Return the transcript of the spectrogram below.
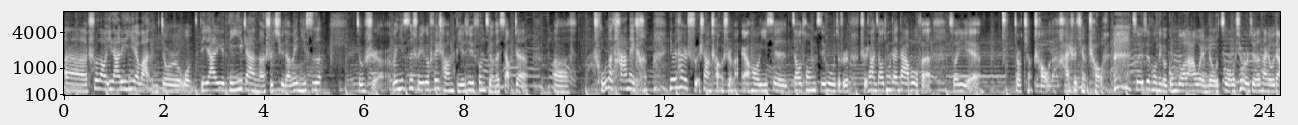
呃，说到意大利夜晚，就是我们意大利的第一站呢是去的威尼斯，就是威尼斯是一个非常别具风情的小镇。呃，除了它那个，因为它是水上城市嘛，然后一切交通几乎就是水上交通占大部分，所以。就是挺臭的，还是挺臭的，所以最后那个贡多拉我也没有坐，我就是觉得它有点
